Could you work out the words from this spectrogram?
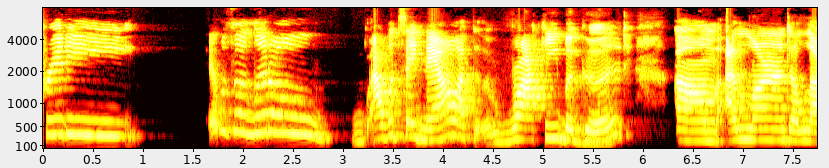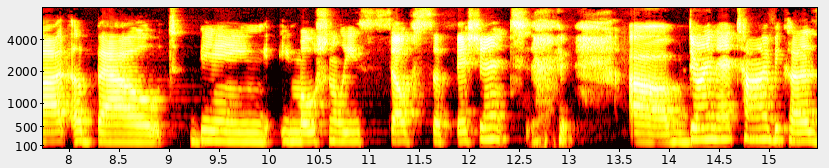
pretty. It was a little I would say now rocky but mm-hmm. Um, I learned a lot about being emotionally self sufficient um, during that time because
